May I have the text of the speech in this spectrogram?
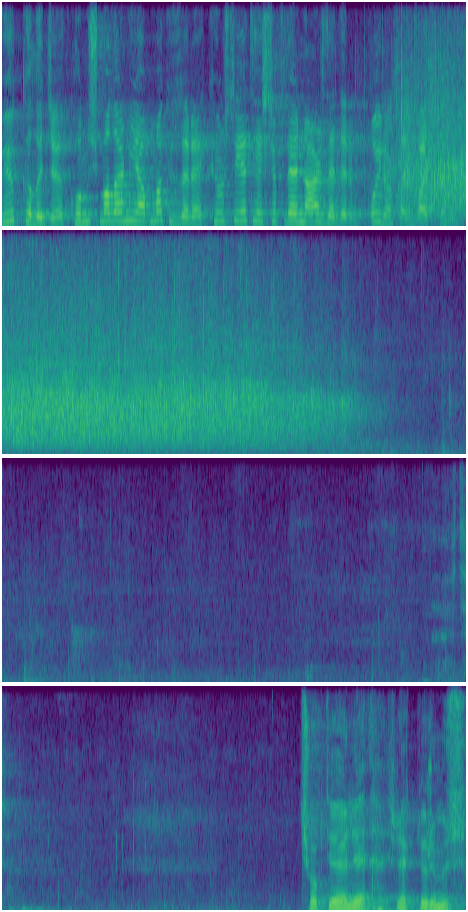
Büyükkılıcı konuşmalarını yapmak üzere kürsüye teşriflerini arz ederim. Buyurun Sayın Başkanım. Çok değerli rektörümüz,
